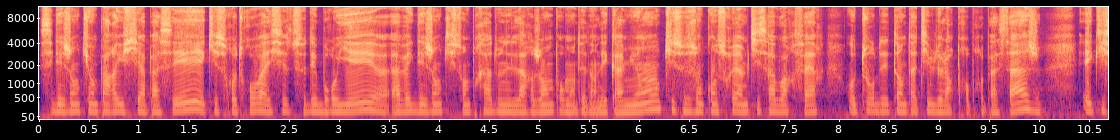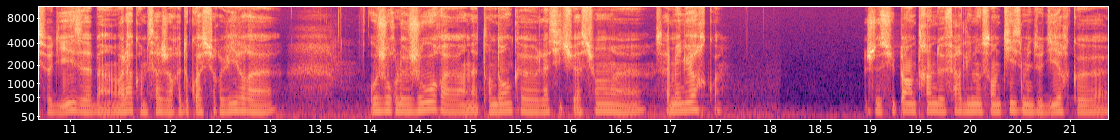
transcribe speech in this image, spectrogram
C'est des gens qui n'ont pas réussi à passer et qui se retrouvent à essayer de se débrouiller euh, avec des gens qui sont prêts à donner de l'argent pour monter dans des camions, qui se sont construits un petit savoir-faire autour des tentatives de leur propre passage et qui se disent, ben voilà, comme ça j'aurai de quoi survivre euh, au jour le jour euh, en attendant que la situation s'améliore, quoi. Je suis pas en train de faire de l'innocentisme et de dire que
